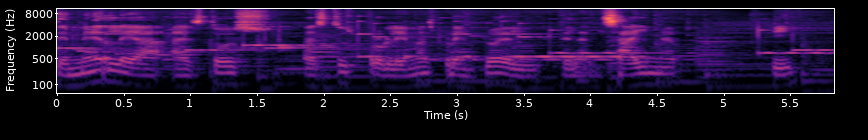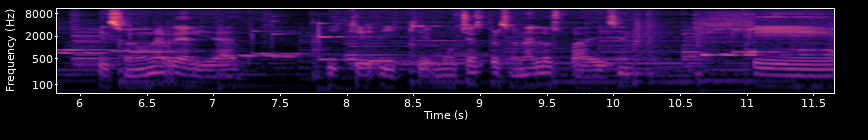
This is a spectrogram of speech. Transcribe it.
temerle a, estos, a estos problemas, por ejemplo, del, Alzheimer, ¿sí? Que son una realidad y que, que muchas personas los padecen. Eh,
